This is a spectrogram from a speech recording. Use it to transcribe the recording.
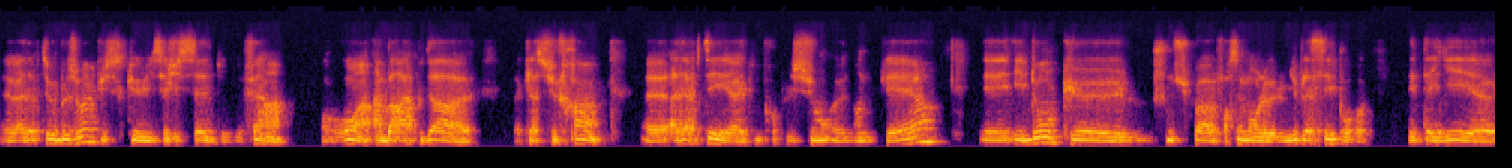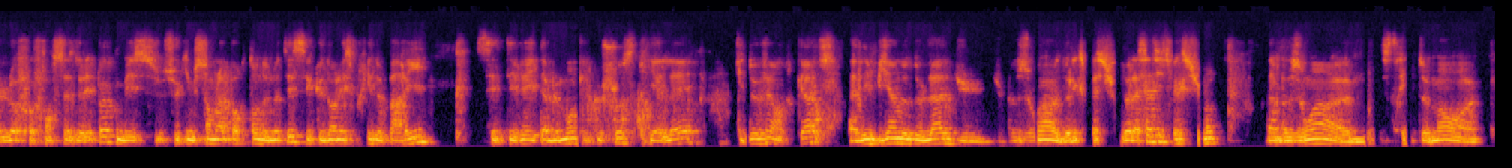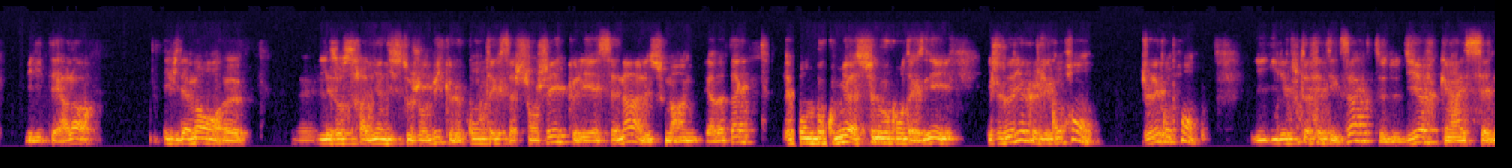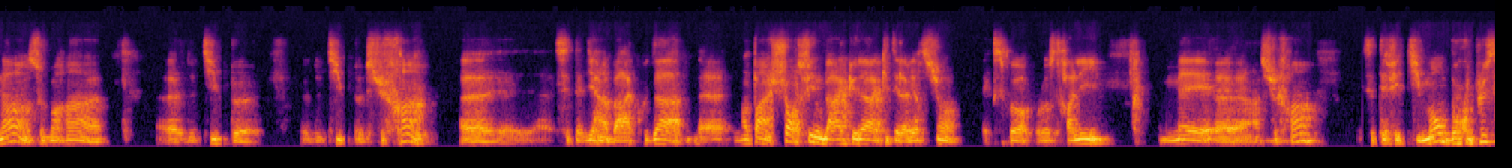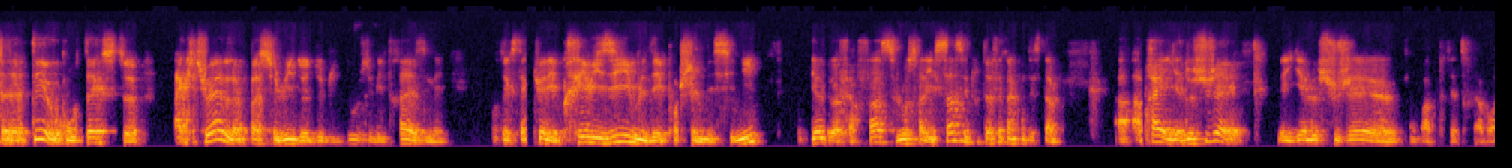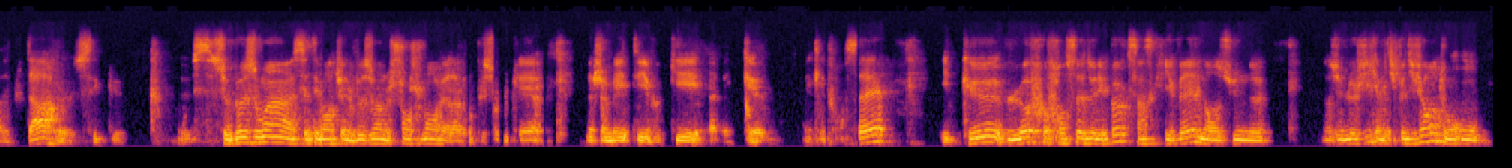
euh, adaptés aux besoins, puisqu'il s'agissait de, faire un, en gros un, barracuda, euh, la classe Suffren, adapté avec une propulsion non nucléaire. Et, donc, je ne suis pas forcément le, mieux placé pour détailler l'offre française de l'époque, mais ce, qui me semble important de noter, c'est que dans l'esprit de Paris, c'était véritablement quelque chose qui allait, qui devait en tout cas aller bien au-delà du, besoin de l'expression, de la satisfaction d'un besoin strictement militaire. Alors, évidemment, les Australiens disent aujourd'hui que le contexte a changé, que les SNA, les sous-marins nucléaires d'attaque, répondent beaucoup mieux à ce nouveau contexte. Et, je dois dire que je les comprends. Je les comprends. Il, est tout à fait exact de dire qu'un SNA, un sous-marin euh, de type, de type suffrain, euh, c'est-à-dire un Barracuda, euh, non pas un short fin Barracuda qui était la version export pour l'Australie, mais un suffrain, c'est effectivement beaucoup plus adapté au contexte actuel, pas celui de 2012-2013, mais le contexte actuel est prévisible des prochaines décennies auquel doit faire face l'Australie. Ça, c'est tout à fait incontestable. Après, il y a deux sujets. Il y a le sujet euh, qu'on va peut-être aborder plus tard, euh, c'est que euh, ce besoin, cet éventuel besoin de changement vers la propulsion nucléaire n'a jamais été évoqué avec, les Français et que l'offre française de l'époque s'inscrivait dans une dans une logique un petit peu différente où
